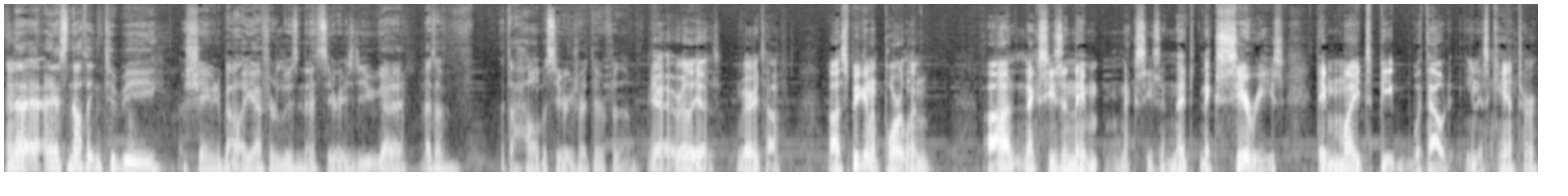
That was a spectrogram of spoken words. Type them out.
and, that, and it's nothing to be ashamed about. Like after losing that series, you gotta. That's a that's a hell of a series right there for them. Yeah, it really is. Very tough. Uh, speaking of Portland, Uh, next season they next season next, next series they might be without Enes Kanter,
